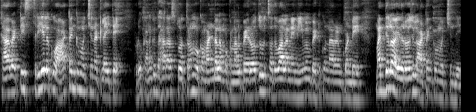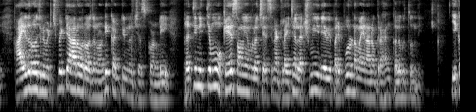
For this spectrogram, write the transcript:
కాబట్టి స్త్రీలకు ఆటంకం వచ్చినట్లయితే ఇప్పుడు కనకధార స్తోత్రం ఒక మండలం ఒక నలభై రోజులు చదవాలనే నియమం పెట్టుకున్నారనుకోండి మధ్యలో ఐదు రోజులు ఆటంకం వచ్చింది. ఆ ఐదు రోజులు విడిచిపెట్టి ఆరవ రోజు నుండి కంటిన్యూ చేసుకోండి. ప్రతినిత్యము ఒకే సమయంలో చేసినట్లయితే లక్ష్మీదేవి పరిపూర్ణమైన అనుగ్రహం కలుగుతుంది. ఇక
